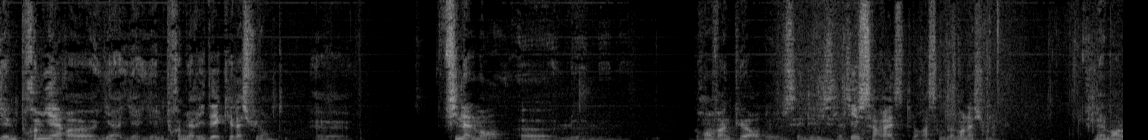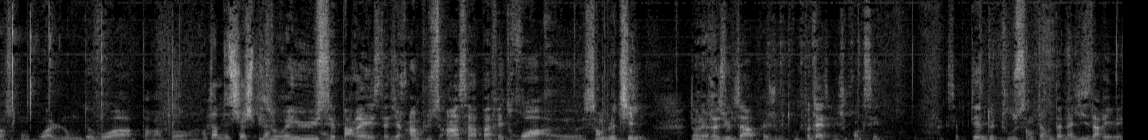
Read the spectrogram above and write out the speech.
une première, idée qui est la suivante. Finalement, le, le grand vainqueur de ces législatives, ça reste le Rassemblement national. Finalement, lorsqu'on voit le nombre de voix par rapport En termes de à sièges ce qu'ils auraient eu séparés, c'est-à-dire 1 plus 1, ça n'a pas fait 3, euh, semble-t-il, dans les résultats. Après, je me trompe peut-être, mais je crois que c'est accepté de tous en termes d'analyse d'arrivée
